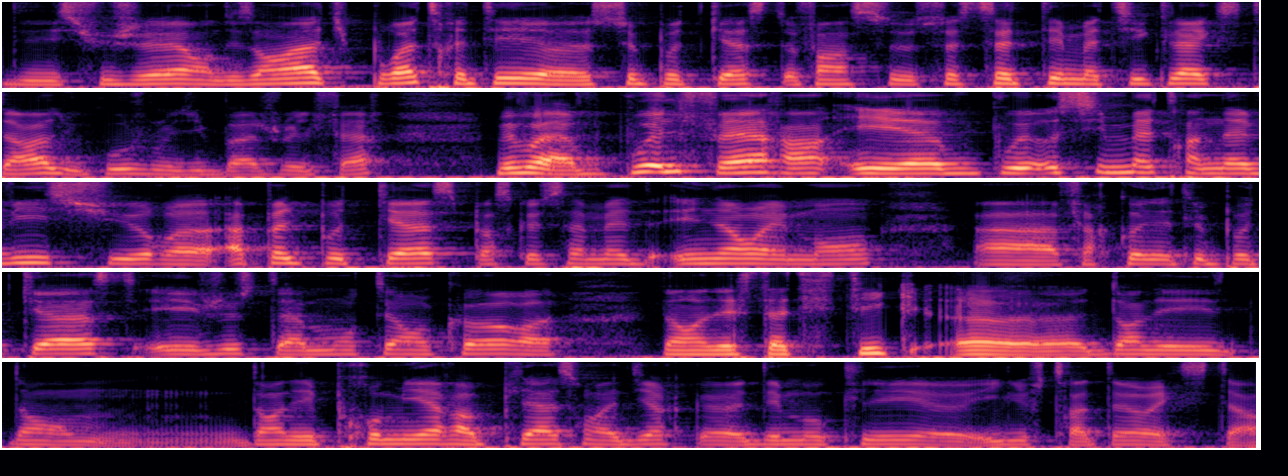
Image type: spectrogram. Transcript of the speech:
des, sujets en disant Ah, tu pourrais traiter euh, ce podcast, enfin cette thématique-là, etc. Du coup, je me dis Bah, je vais le faire. Mais voilà, vous pouvez le faire hein, et euh, vous pouvez aussi mettre un avis sur Apple Podcast parce que ça m'aide énormément à faire connaître le podcast et juste à monter encore dans les statistiques, dans, les, dans, dans les premières places, on va dire, des mots-clés illustrateurs, etc.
